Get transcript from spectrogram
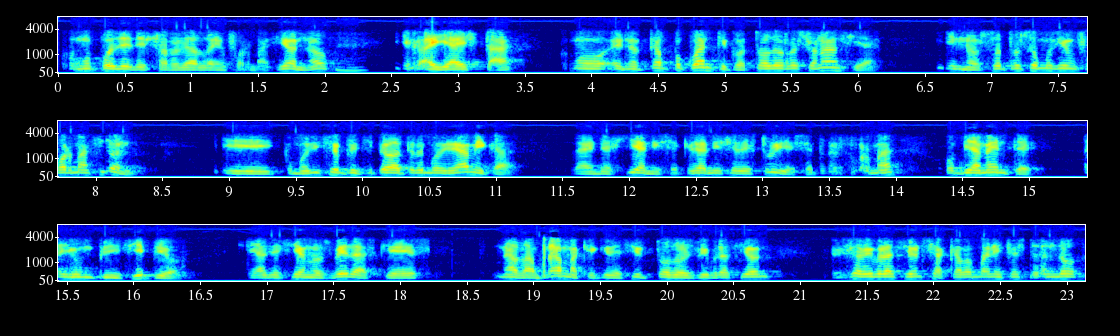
¿cómo puede desarrollar la información? ¿no? Y ahí ya está. Como en el campo cuántico todo es resonancia y nosotros somos información. Y como dice el principio de la termodinámica, la energía ni se crea ni se destruye, se transforma. Obviamente hay un principio, que ya decían los Vedas, que es nada Brahma, que quiere decir todo es vibración, esa vibración se acaba manifestando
